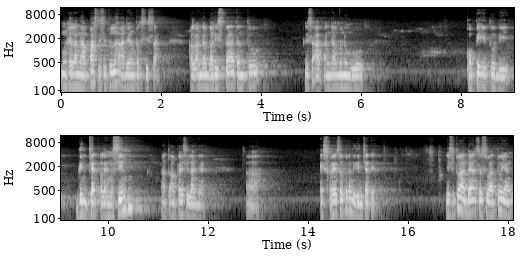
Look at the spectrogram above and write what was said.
menghela napas di situlah ada yang tersisa. Kalau Anda barista tentu di saat Anda menunggu kopi itu digencet oleh mesin atau apa istilahnya uh, espresso itu kan digencet ya. Di situ ada sesuatu yang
